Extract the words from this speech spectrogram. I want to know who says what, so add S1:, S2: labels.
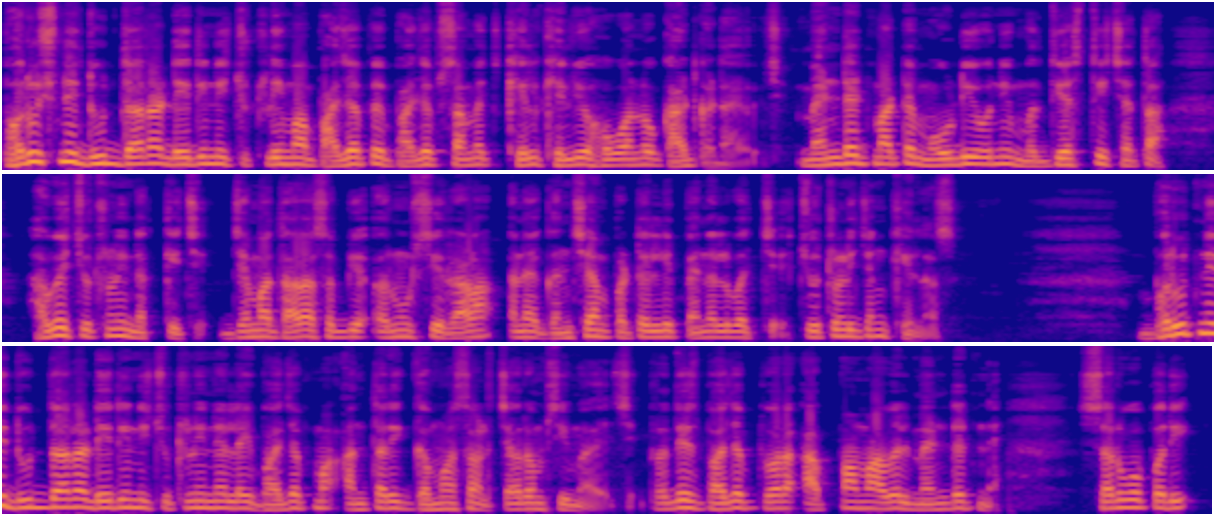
S1: ભરૂચની દૂધધારા ડેરીની ચૂંટણીમાં ભાજપે ભાજપ સામે જ ખેલ ખેલ્યો હોવાનો ઘાટ કઢાયો છે. મેન્ડેટ માટે મોવડીઓની મધ્યસ્થી છતાં હવે ચૂંટણી નક્કી છે. જેમાં ધારાસભ્ય અરુણસિંહ રાણા અને ઘનશ્યામ પટેલની પેનલ વચ્ચે ચૂંટણી જંગ ખેલાશે. ભરૂચની દૂધધારા ડેરીની ચૂંટણીને લઈ ભાજપમાં આંતરિક ઘમાસાણ ચરમસીમાએ છે. પ્રદેશ ભાજપ દ્વારા આપવામાં આવેલ મેન્ડેટને સર્વોપરી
